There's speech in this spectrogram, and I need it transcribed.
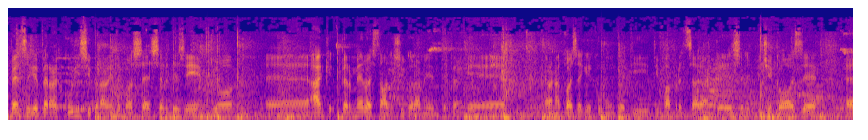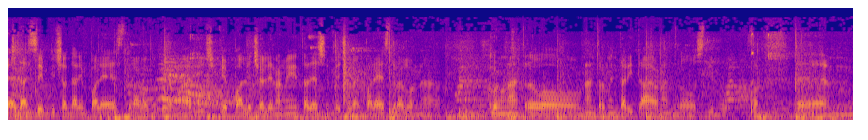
penso che per alcuni sicuramente possa essere d'esempio, eh, anche per me lo è stato sicuramente perché è una cosa che comunque ti, ti fa apprezzare anche le semplici cose, eh, dal semplice andare in palestra, quando prima dici che palle c'è allenamento, adesso invece vai in palestra con, con un altro, un'altra mentalità e un altro stimolo. Eh,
